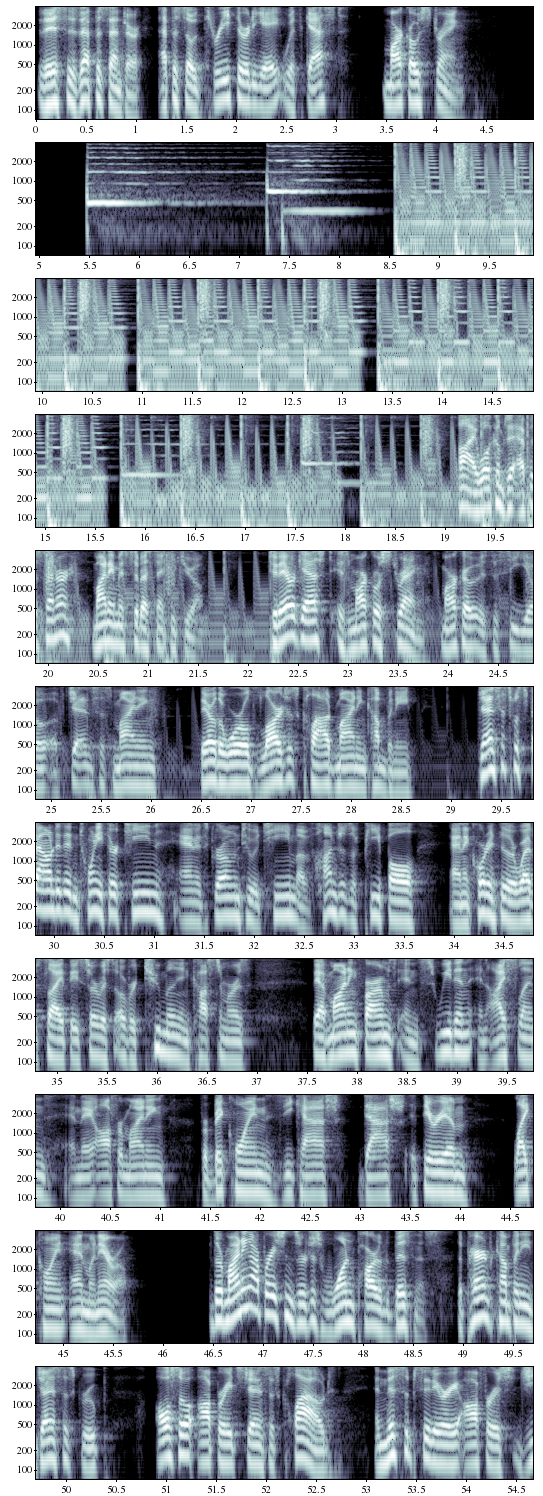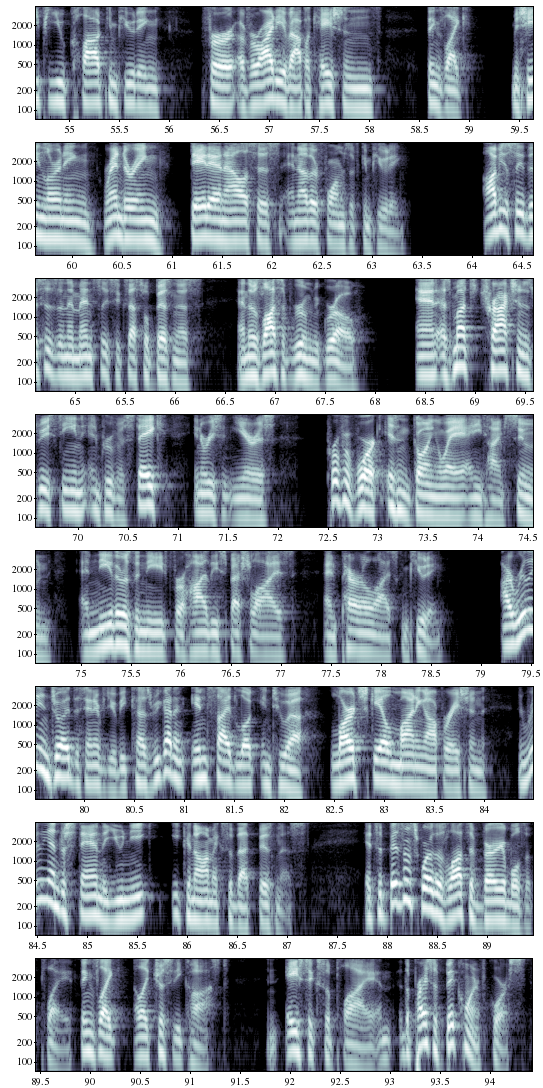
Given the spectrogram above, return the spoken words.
This is Epicenter, episode 338 with guest Marco Streng. Hi, welcome to Epicenter. My name is Sebastien Couture. Today, our guest is Marco Streng. Marco is the CEO of Genesis Mining. They are the world's largest cloud mining company Genesis was founded in 2013 and it's grown to a team of hundreds of people. And according to their website, they service over 2 million customers. They have mining farms in Sweden and Iceland, and they offer mining for Bitcoin, Zcash, Dash, Ethereum, Litecoin, and Monero. Their mining operations are just one part of the business. The parent company, Genesis Group, also operates Genesis Cloud, and this subsidiary offers GPU cloud computing for a variety of applications, things like machine learning, rendering, data analysis, and other forms of computing. Obviously, this is an immensely successful business, and there's lots of room to grow. And as much traction as we've seen in proof of stake in recent years, proof of work isn't going away anytime soon, and neither is the need for highly specialized and parallelized computing. I really enjoyed this interview because we got an inside look into a large scale mining operation and really understand the unique economics of that business. It's a business where there's lots of variables at play, things like electricity cost, and ASIC supply, and the price of Bitcoin, of course.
